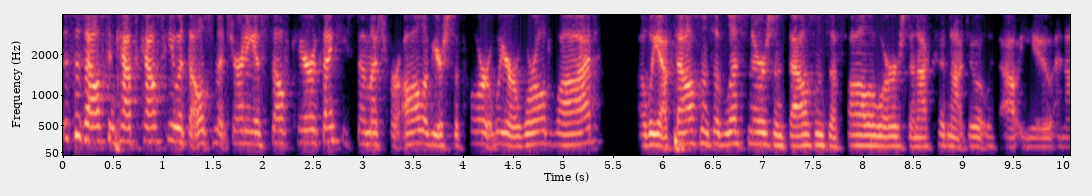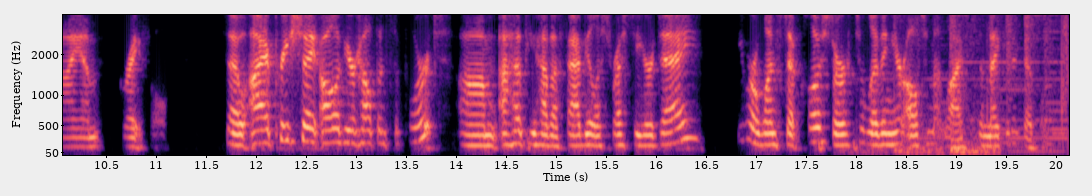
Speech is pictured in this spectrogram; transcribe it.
this is Alison Katschkowsky with the Ultimate Journey of Self Care. Thank you so much for all of your support. We are worldwide. Uh, we have thousands of listeners and thousands of followers, and I could not do it without you, and I am grateful. So, I appreciate all of your help and support. Um, I hope you have a fabulous rest of your day you are one step closer to living your ultimate life, so make it a good one.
